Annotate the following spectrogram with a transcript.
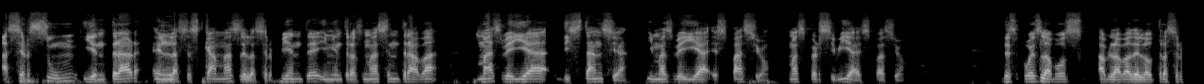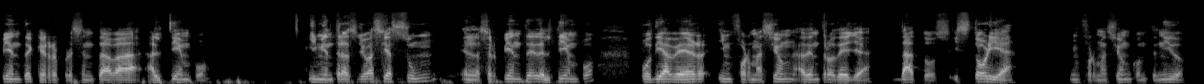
hacer zoom y entrar en las escamas de la serpiente y mientras más entraba, más veía distancia y más veía espacio, más percibía espacio. Después la voz hablaba de la otra serpiente que representaba al tiempo. Y mientras yo hacía zoom en la serpiente del tiempo, podía ver información adentro de ella, datos, historia, información, contenido.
